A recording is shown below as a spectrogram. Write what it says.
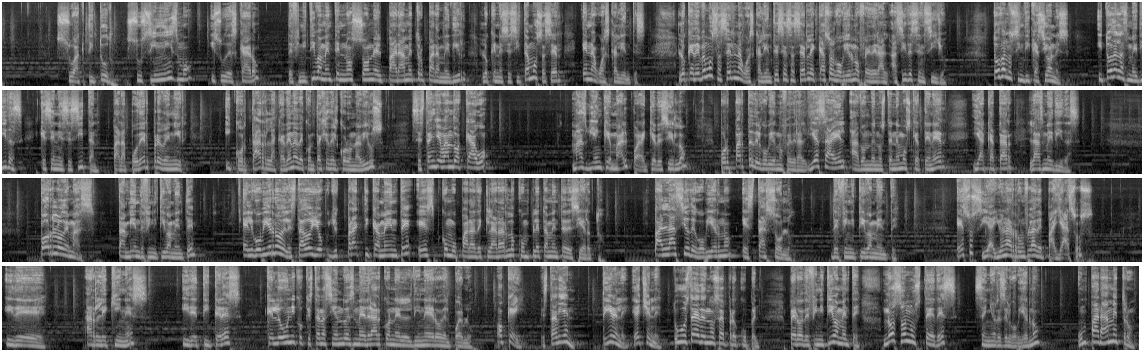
Su actitud, su cinismo y su descaro definitivamente no son el parámetro para medir lo que necesitamos hacer en Aguascalientes. Lo que debemos hacer en Aguascalientes es hacerle caso al gobierno federal, así de sencillo. Todas las indicaciones y todas las medidas que se necesitan para poder prevenir y cortar la cadena de contagio del coronavirus se están llevando a cabo, más bien que mal, hay que decirlo, por parte del gobierno federal. Y es a él a donde nos tenemos que atener y acatar las medidas. Por lo demás, también definitivamente, el gobierno del estado prácticamente es como para declararlo completamente desierto. Palacio de Gobierno está solo definitivamente. Eso sí, hay una runfla de payasos y de arlequines y de títeres que lo único que están haciendo es medrar con el dinero del pueblo. Ok, está bien, tírenle, échenle, ustedes no se preocupen, pero definitivamente no son ustedes, señores del gobierno, un parámetro.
